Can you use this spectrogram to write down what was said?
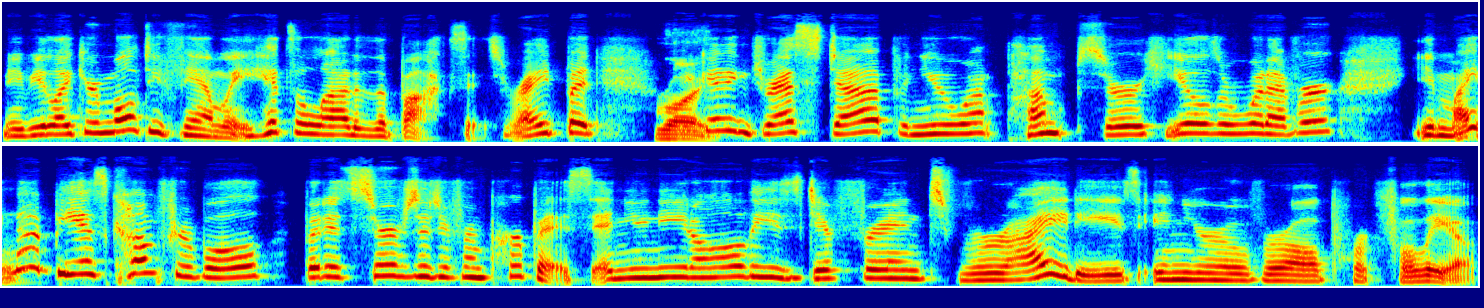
maybe like your multifamily hits a lot of the boxes, right? But right. getting dressed up and you want pumps or heels or whatever, you might not be as comfortable, but it serves a different purpose. And you need all these different varieties in your overall portfolio.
